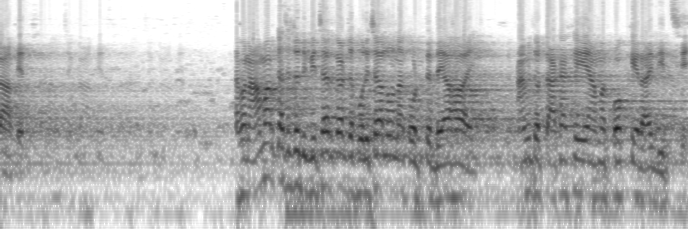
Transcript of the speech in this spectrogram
কাফের। এখন আমার কাছে যদি বিচার কার্য পরিচালনা করতে দেয়া হয় আমি তো টাকা খেয়ে আমার পক্ষে রায় দিচ্ছি।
